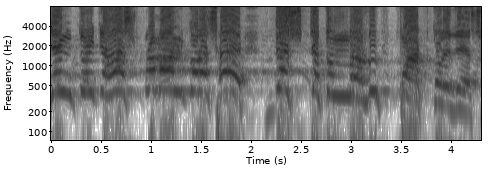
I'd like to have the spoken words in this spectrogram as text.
কিন্তু ইতিহাস প্রমাণ করেছে, দেশকে তোমরা লুটপাট করে দিয়েছ।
